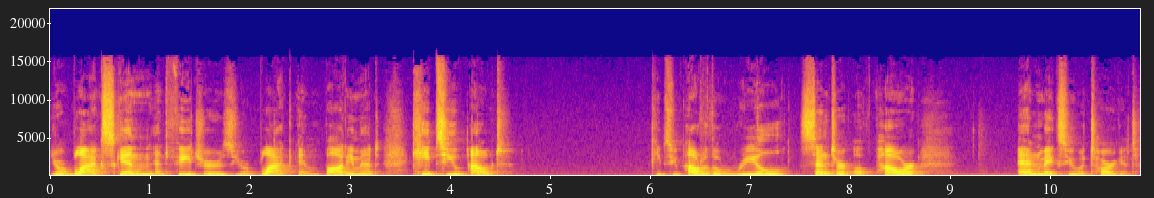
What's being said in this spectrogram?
your black skin and features, your black embodiment keeps you out, keeps you out of the real center of power and makes you a target.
